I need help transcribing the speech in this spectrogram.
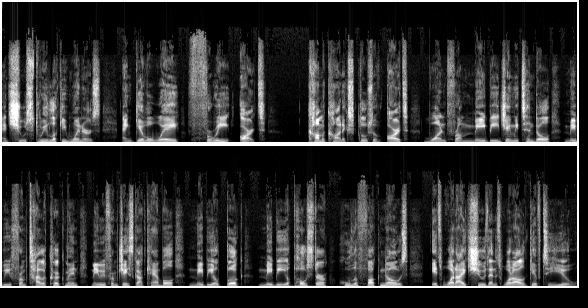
and choose three lucky winners and give away free art Comic Con exclusive art. One from maybe Jamie Tyndall, maybe from Tyler Kirkham, maybe from J. Scott Campbell, maybe a book, maybe a poster. Who the fuck knows? It's what I choose and it's what I'll give to you.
